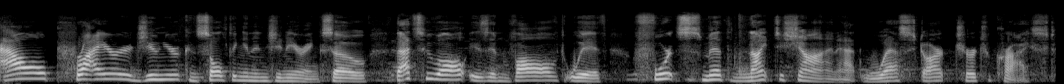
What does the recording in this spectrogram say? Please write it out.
Al Pryor Jr. Consulting and Engineering. So that's who all is involved with Fort Smith Night to Shine at West Ark Church of Christ.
